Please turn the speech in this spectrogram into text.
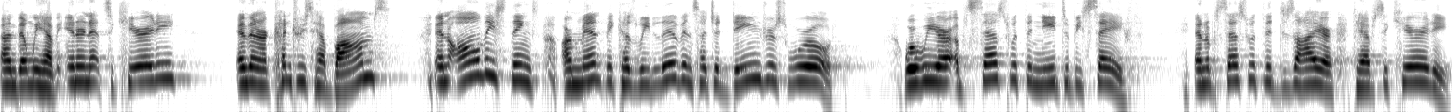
and then we have internet security, and then our countries have bombs. And all these things are meant because we live in such a dangerous world where we are obsessed with the need to be safe and obsessed with the desire to have security.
